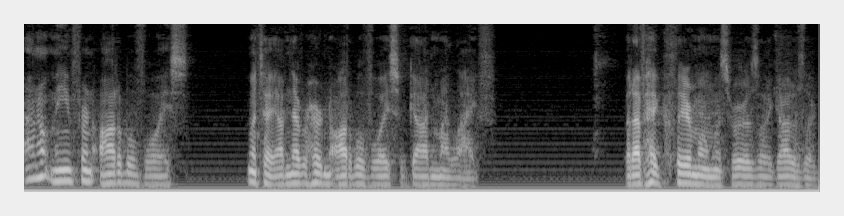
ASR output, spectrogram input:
I don't mean for an audible voice. I'm to tell you, I've never heard an audible voice of God in my life. But I've had clear moments where it was like, God was like,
